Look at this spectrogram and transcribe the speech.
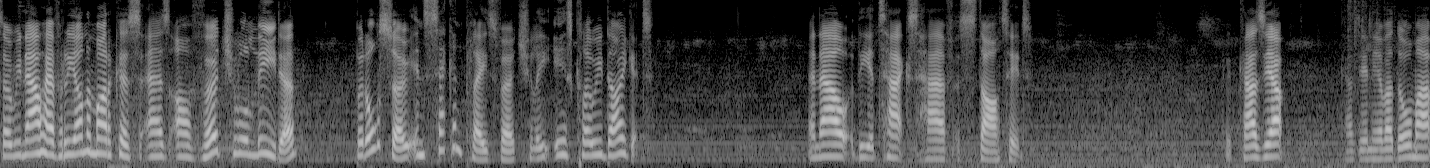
So we now have Riejanne Markus as our virtual leader, but also in second place virtually is Chloe Dygert. And now the attacks have started. With Kasia, Kasia Niewiadoma,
